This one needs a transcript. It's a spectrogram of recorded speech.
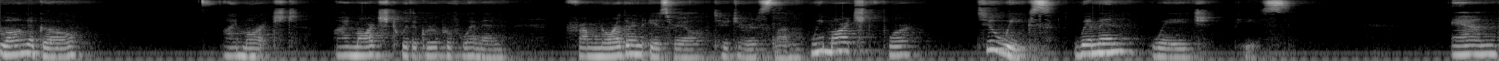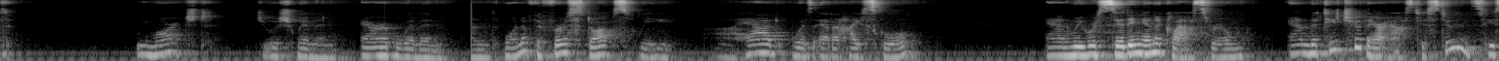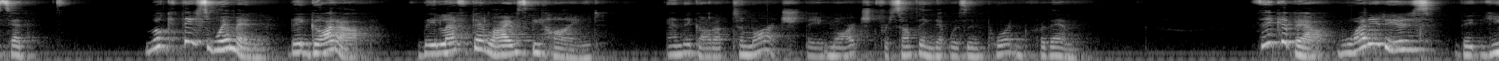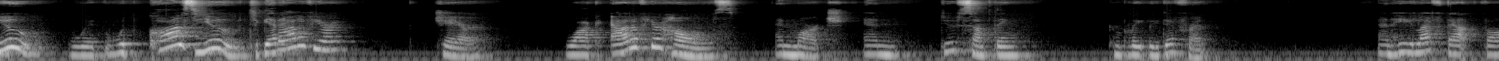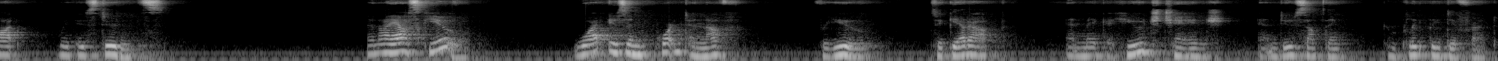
Long ago, I marched. I marched with a group of women from northern Israel to Jerusalem. We marched for two weeks, Women Wage Peace. And we marched, Jewish women, Arab women. And one of the first stops we uh, had was at a high school. And we were sitting in a classroom. And the teacher there asked his students, he said, Look at these women. They got up, they left their lives behind, and they got up to march. They marched for something that was important for them. Think about what it is that you would, would cause you to get out of your chair, walk out of your homes, and march and do something completely different. And he left that thought with his students. And I ask you, what is important enough for you to get up and make a huge change and do something completely different?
